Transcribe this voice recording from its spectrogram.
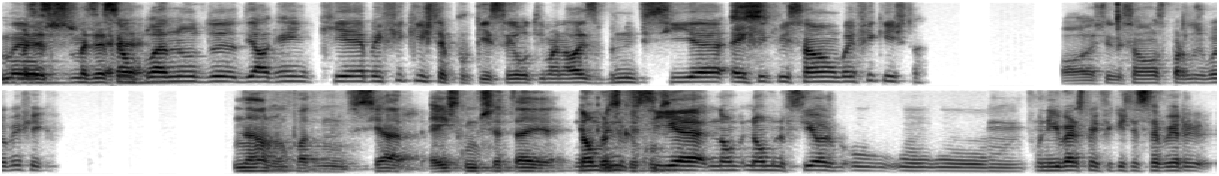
Mas, Mas, esse, mas esse é um eh, plano de, de alguém que é benfiquista, porque isso, em última análise, beneficia a instituição benfiquista. Ou a instituição Sport Lisboa e Benfica. Não, não pode beneficiar, é isto que me chateia. É Não comecei- beneficia, não, não beneficia o, o- o universo benfiquista saber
